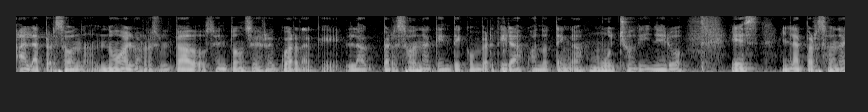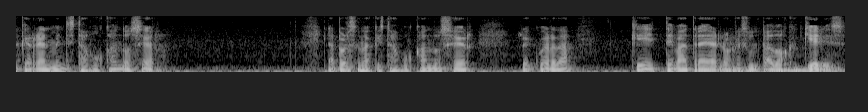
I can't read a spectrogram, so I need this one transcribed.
a la persona, no a los resultados. Entonces recuerda que la persona que te convertirás cuando tengas mucho dinero es en la persona que realmente estás buscando ser. La persona que estás buscando ser, recuerda que te va a traer los resultados que quieres.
